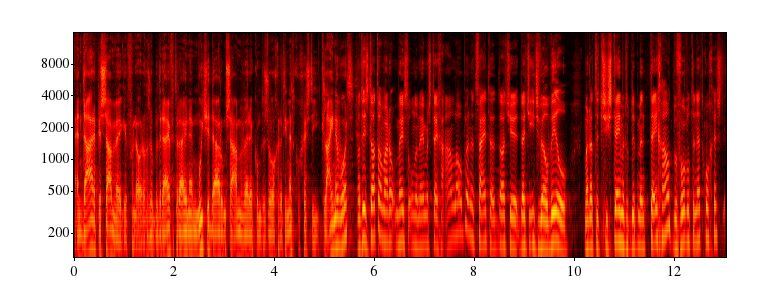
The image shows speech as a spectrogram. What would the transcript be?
En daar heb je samenwerking voor nodig. Dus op bedrijventerreinen moet je daarom samenwerken... om te zorgen dat die netcongestie kleiner wordt. Want is dat dan waar de meeste ondernemers tegenaan lopen? Het feit dat je, dat je iets wel wil maar dat het systeem het op dit moment tegenhoudt? Bijvoorbeeld de netcongestie?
